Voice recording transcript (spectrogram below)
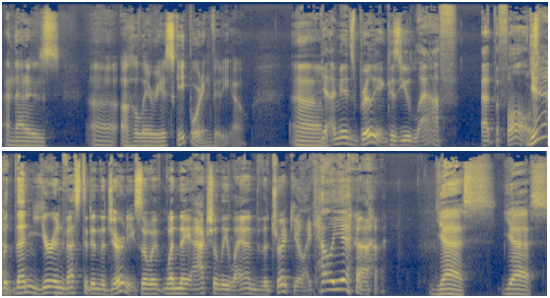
and that is uh, a hilarious skateboarding video. Um, yeah, I mean it's brilliant because you laugh at the falls. Yeah. But then you're invested in the journey. So if, when they actually land the trick, you're like, hell yeah. Yes, yes,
